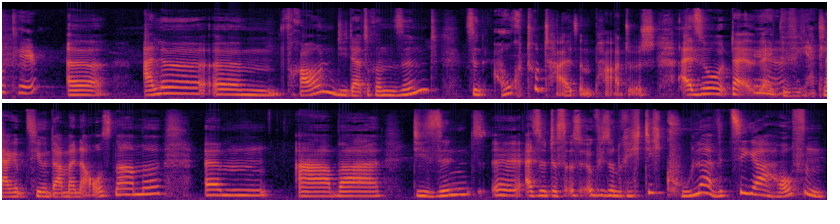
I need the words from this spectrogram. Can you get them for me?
okay. Äh, alle ähm, Frauen, die da drin sind, sind auch total sympathisch. Also, da, ja, äh, ja klar gibt es hier und da mal eine Ausnahme, ähm, aber die sind, äh, also das ist irgendwie so ein richtig cooler, witziger Haufen,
